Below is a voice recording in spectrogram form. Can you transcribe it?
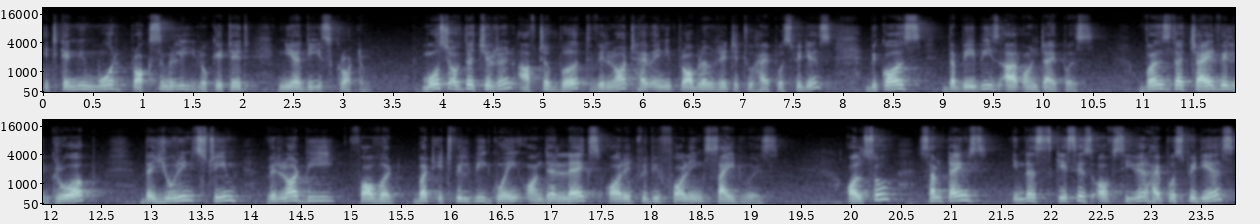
it can be more proximally located near the scrotum. Most of the children after birth will not have any problem related to hypospadias because the babies are on diapers. Once the child will grow up, the urine stream will not be forward, but it will be going on their legs or it will be falling sideways. Also, sometimes in the cases of severe hypospadias,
